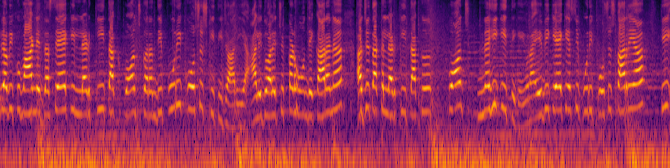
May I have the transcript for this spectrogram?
ਰਵੀ ਕੁਮਾਰ ਨੇ ਦੱਸਿਆ ਕਿ ਲੜਕੀ ਤੱਕ ਪਹੁੰਚ ਕਰਨ ਦੀ ਪੂਰੀ ਕੋਸ਼ਿਸ਼ ਕੀਤੀ ਜਾ ਰਹੀ ਹੈ। ਆਲੇ ਦੁਆਲੇ ਚਿੱਕੜ ਹੋਣ ਦੇ ਕਾਰਨ ਅਜੇ ਤੱਕ ਲੜਕੀ ਤੱਕ ਪਹੁੰਚ ਨਹੀਂ ਕੀਤੀ ਗਈ। ਉਹਨਾਂ ਇਹ ਵੀ ਕਿਹਾ ਕਿ ਅਸੀਂ ਪੂਰੀ ਕੋਸ਼ਿਸ਼ ਕਰ ਰਹੇ ਹਾਂ ਕਿ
